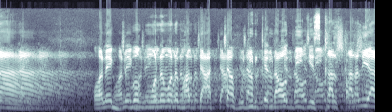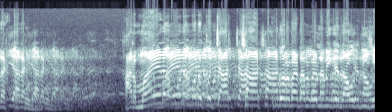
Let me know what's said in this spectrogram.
নাই। অনেক যুবক মনে মনে ভাবছে আচ্ছা হুজুরকে দাওয়াত দিয়েছিস কাল সকালে আর একটা করব। আর মায়েরা মনে মনে করছে আচ্ছা আচ্ছা বেটা মৌলবীকে দাওয়াত দিয়েছে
